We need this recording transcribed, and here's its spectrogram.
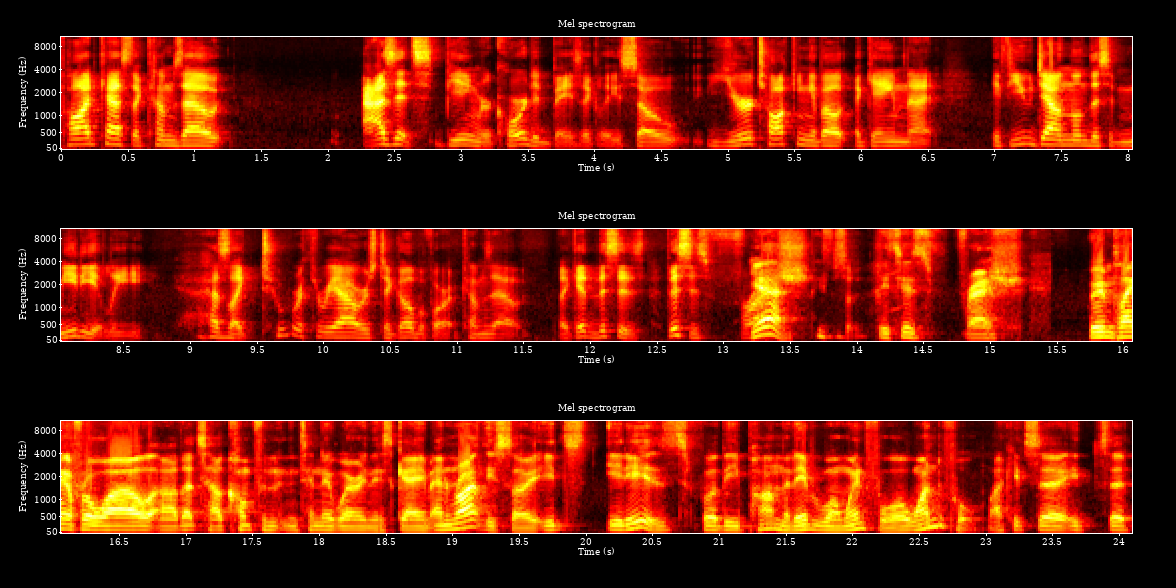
podcast that comes out as it's being recorded, basically. So you're talking about a game that, if you download this immediately, has like two or three hours to go before it comes out. Like it, this is this is Yeah, fresh. this, So- this is fresh. We've been playing it for a while. Uh, that's how confident Nintendo were in this game, and rightly so. It's it is for the pun that everyone went for. Wonderful. Like it's a it's a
